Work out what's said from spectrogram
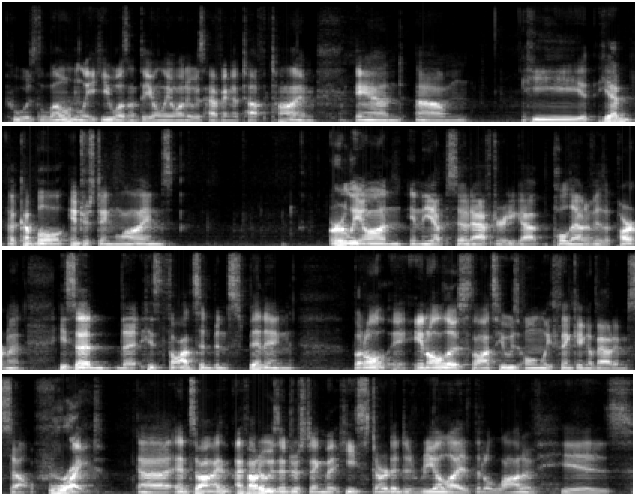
who was lonely. He wasn't the only one who was having a tough time. And um, he he had a couple interesting lines early on in the episode after he got pulled out of his apartment. He said that his thoughts had been spinning, but all in all those thoughts he was only thinking about himself. right. Uh, and so I, I thought it was interesting that he started to realize that a lot of his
